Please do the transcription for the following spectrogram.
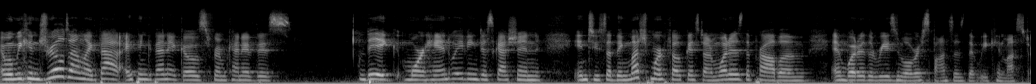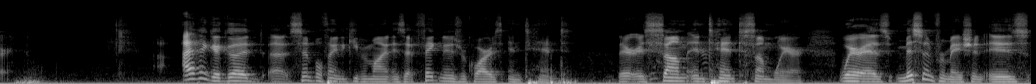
and when we can drill down like that, I think then it goes from kind of this big, more hand waving discussion into something much more focused on what is the problem and what are the reasonable responses that we can muster. I think a good uh, simple thing to keep in mind is that fake news requires intent. There is some intent somewhere, whereas misinformation is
